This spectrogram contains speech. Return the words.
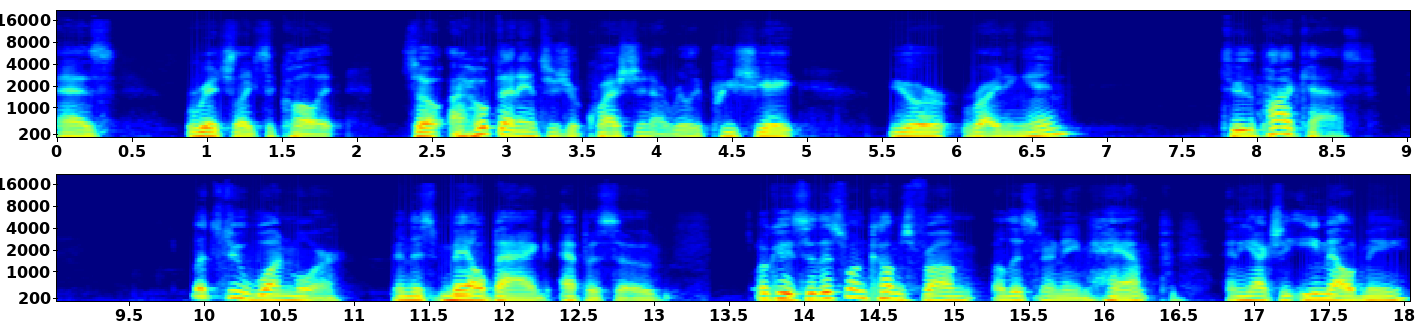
as Rich likes to call it. So I hope that answers your question. I really appreciate your writing in to the podcast. Let's do one more in this mailbag episode. Okay, so this one comes from a listener named Hamp, and he actually emailed me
